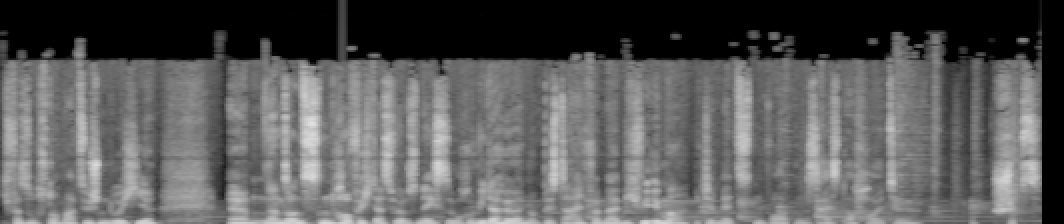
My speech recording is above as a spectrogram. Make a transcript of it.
ich versuche es nochmal zwischendurch hier. Ähm, ansonsten hoffe ich, dass wir uns nächste Woche wieder hören und bis dahin verbleibe ich wie immer mit den letzten Worten. Das heißt auch heute Tschüss.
